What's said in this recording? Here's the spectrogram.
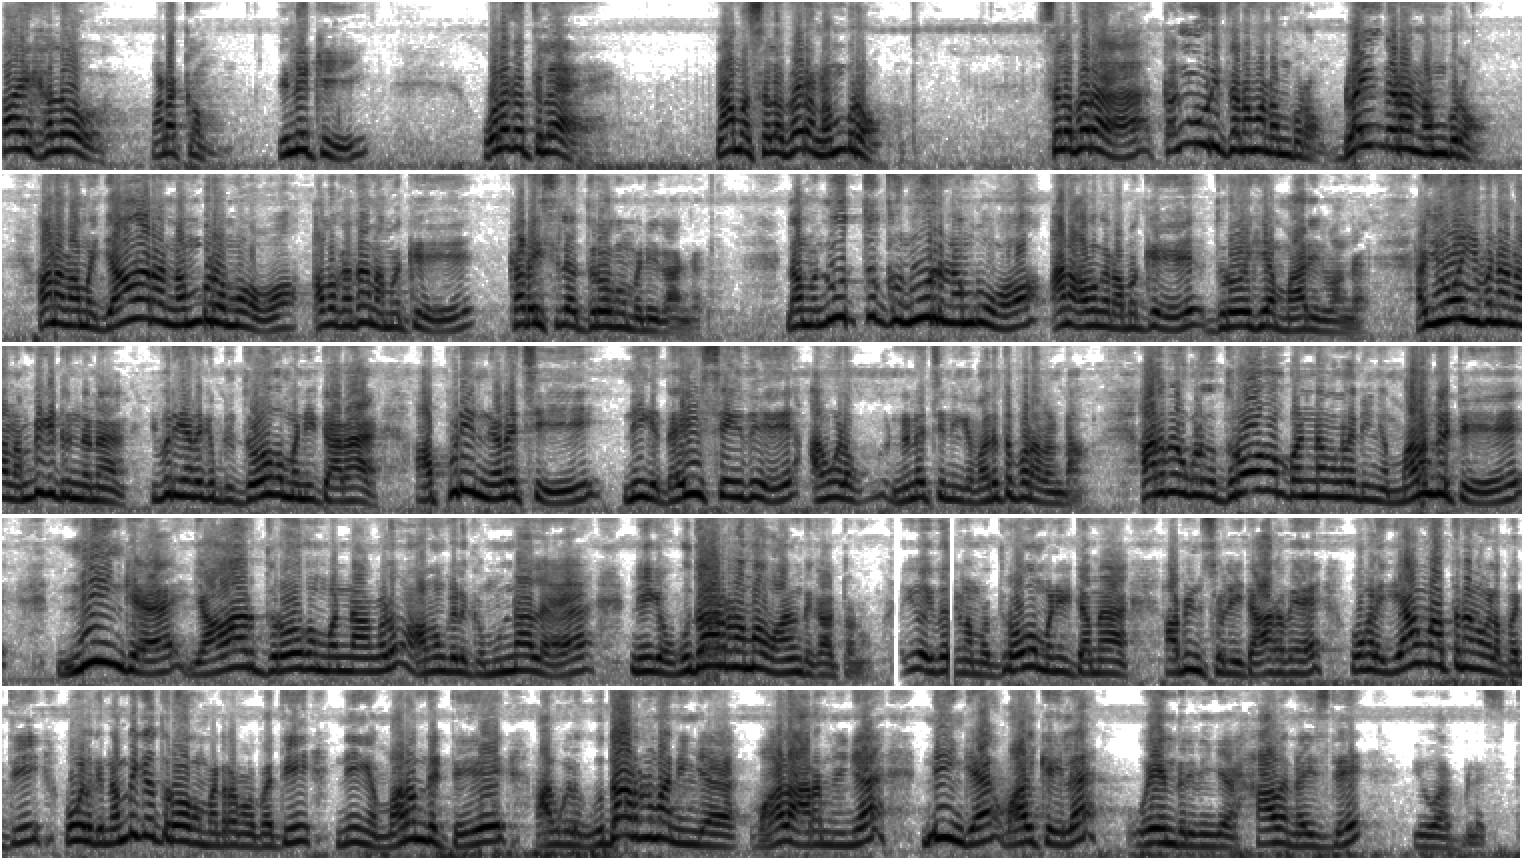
Hi hello வணக்கம். இன்னைக்கு உலகத்தில் நாம் சில பேரை நம்புகிறோம் சில பேரை கண்மூடித்தனமாக நம்புகிறோம் பிளைண்டடாக நம்புகிறோம் ஆனால் நம்ம யாரை நம்புகிறோமோ அவங்க தான் நமக்கு கடைசியில் துரோகம் பண்ணிடுறாங்க நம்ம நூற்றுக்கு நூறு நம்புவோம் ஆனால் அவங்க நமக்கு துரோகியாக மாறிடுவாங்க. ஐயோ இவனை நான் நம்பிக்கிட்டு இருந்தேனே. இவர் எனக்கு இப்படி துரோகம் பண்ணிட்டாரா அப்படின்னு நினச்சி நீங்கள் தயவு செய்து அவங்கள நினச்சி நீங்கள் வருத்தப்பட வேண்டாம். ஆகவே உங்களுக்கு துரோகம் பண்ணவங்களை நீங்க மறந்துட்டு நீங்க யார் துரோகம் பண்ணாங்களோ அவங்களுக்கு முன்னால நீங்க உதாரணமா வாழ்ந்து காட்டணும். ஐயோ இவருக்கு நம்ம துரோகம் பண்ணிட்டோமே அப்படின்னு சொல்லிட்டு ஆகவே உங்களை ஏமாத்தினவங்களை பத்தி உங்களுக்கு நம்பிக்கை துரோகம் பண்றவங்களை பத்தி நீங்க மறந்துட்டு அவங்களுக்கு உதாரணமா நீங்க வாழ ஆரம்பிங்க. நீங்க வாழ்க்கையில உயர்ந்துருவீங்க. Have a nice day you are blessed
